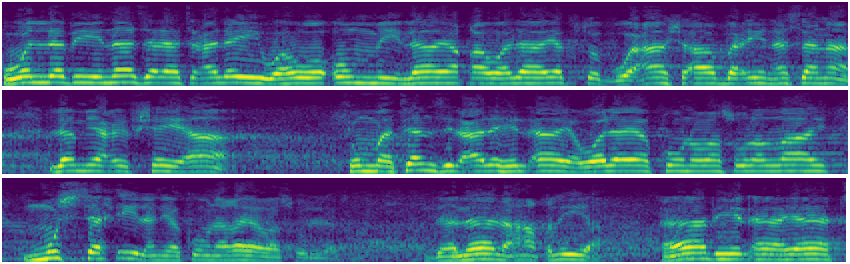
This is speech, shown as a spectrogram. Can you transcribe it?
والذي نزلت عليه وهو أمي لا يقرأ ولا يكتب وعاش أربعين سنة لم يعرف شيئا. ثم تنزل عليه الآية ولا يكون رسول الله مستحيل أن يكون غير رسول الله. دلالة عقلية. هذه الآيات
